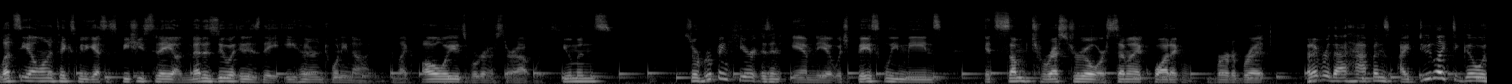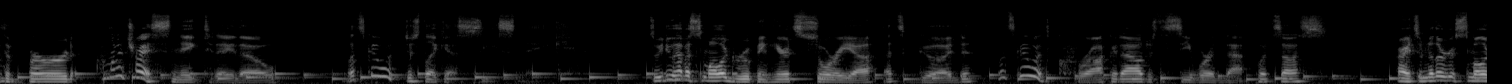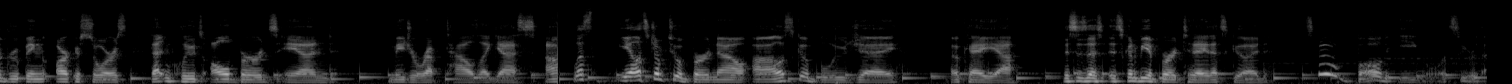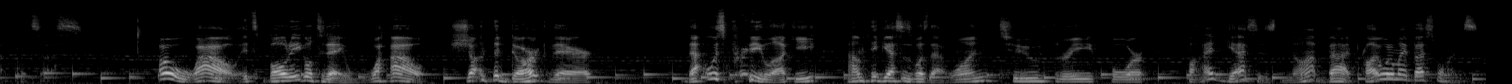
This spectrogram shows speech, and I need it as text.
Let's see how long it takes me to guess a species today on Metazooa. It is day 829. And like always, we're going to start out with humans. So our grouping here is an amnia, which basically means it's some terrestrial or semi-aquatic vertebrate. Whenever that happens, I do like to go with a bird. I'm going to try a snake today, though. Let's go with just like a sea snake. So we do have a smaller grouping here. It's Sauria. That's good. Let's go with crocodile just to see where that puts us. All right, so another smaller grouping, Archosaurs. That includes all birds and major reptiles, I guess. Um, let's yeah, let's jump to a bird now. Uh, let's go blue jay. Okay, yeah, this is a, it's going to be a bird today. That's good. Let's go bald eagle. Let's see where that puts us. Oh wow, it's bald eagle today. Wow, shot in the dark there. That was pretty lucky. How many guesses was that? One, two, three, four, five guesses. Not bad. Probably one of my best ones.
